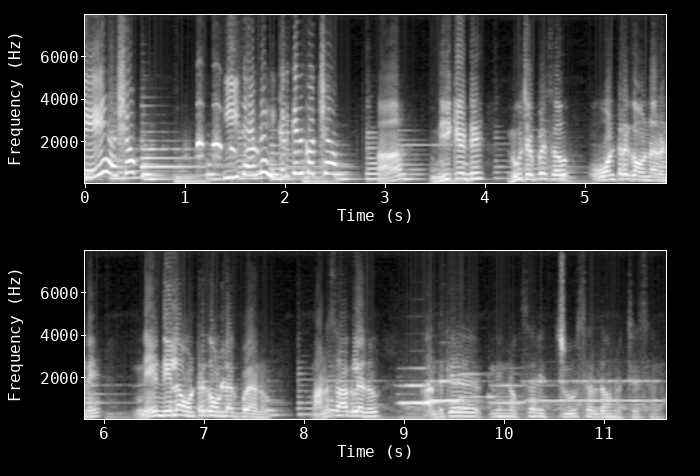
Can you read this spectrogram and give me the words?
ఏ అశోక్ ఈ టైంలో ఇక్కడికి ఎందుకు వచ్చావు? ఆ నీకేంటి? నువ్వు చెప్పేశావు ఒంటరిగా ఉన్నానని. నేను నీలా ఒంటరిగా ఉండలేకపోయాను. మనసు ఆగలేదు. అందుకే నిన్ను ఒకసారి చూసి వెళ్దామని వచ్చేసాను.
